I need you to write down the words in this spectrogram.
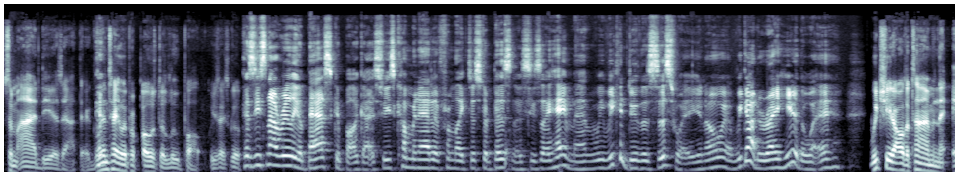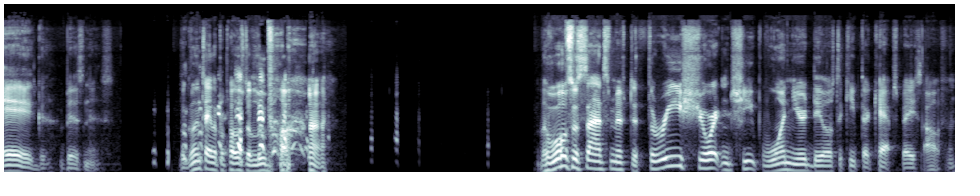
some ideas out there. Glenn Taylor proposed a loophole. You say Scoop? Because he's not really a basketball guy, so he's coming at it from like just a business. He's like, hey man, we, we can do this this way, you know? We got it right here the way. We cheat all the time in the egg business. But Glenn Taylor proposed a loophole. the Wolves would sign Smith to three short and cheap one year deals to keep their cap space often.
